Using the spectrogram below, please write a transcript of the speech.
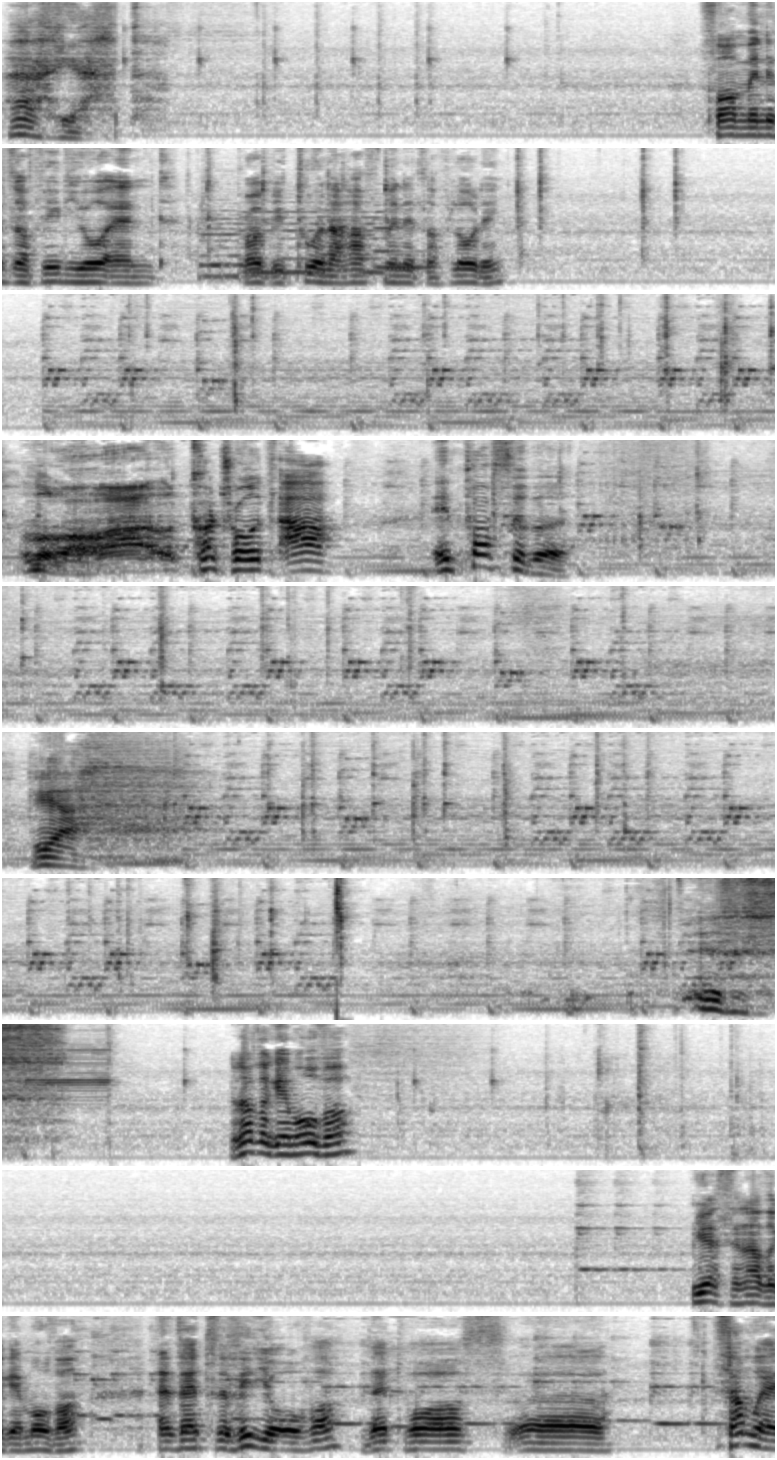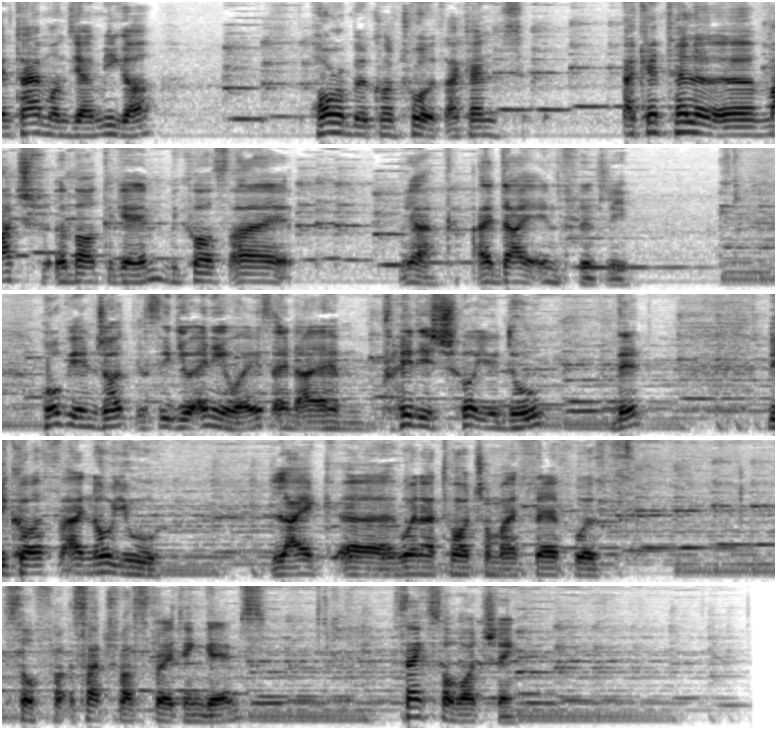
Ah, yeah. Four minutes of video and probably two and a half minutes of loading. Whoa, controls are impossible. Yeah. Another game over. Yes, another game over. And that's the video over. That was uh, somewhere in time on the Amiga. Horrible controls. I can't I can't tell uh, much about the game because I yeah, I die instantly. Hope you enjoyed this video anyways and I am pretty sure you do did because I know you like uh, when I torture myself with so such frustrating games. Thanks for watching.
